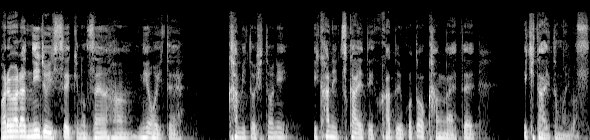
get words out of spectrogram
我々は21世紀の前半において神と人にいかに仕えていくかということを考えていきたいと思います。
